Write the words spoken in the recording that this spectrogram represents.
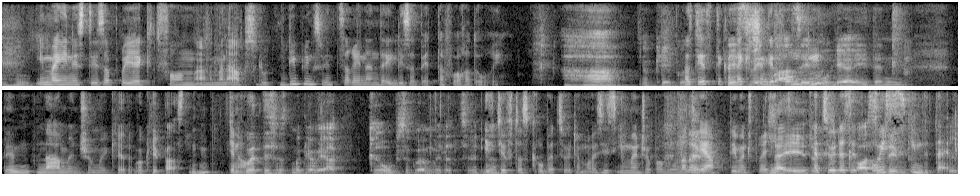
Mhm. Immerhin ist das ein Projekt von einer meiner absoluten Lieblingswinzerinnen, der Elisabetta Foradori. Ah, okay, gut. Hast du jetzt die Connection Deswegen weiß ich, gefunden? woher ich den, den Namen schon mal gehört habe. Okay, passt. Mhm. Genau. Gut, das hast du mir, glaube ich, auch grob sogar mal erzählt. Ich Ne? dürfte das grob erzählt haben, aber es ist immerhin schon ein paar Monate Nein. her. Dementsprechend Nein, eh, erzähle das jetzt außerdem- alles im Detail.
